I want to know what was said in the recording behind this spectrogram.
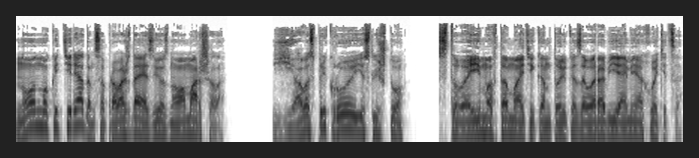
но он мог идти рядом, сопровождая звездного маршала. «Я вас прикрою, если что». «С твоим автоматиком только за воробьями охотиться.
